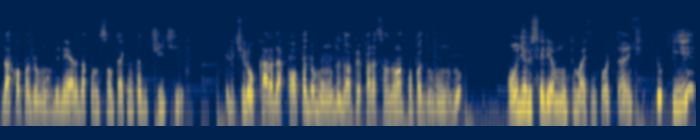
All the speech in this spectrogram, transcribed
da Copa do Mundo. Ele era da comissão técnica do Tite. Ele tirou o cara da Copa do Mundo, da preparação de uma Copa do Mundo, onde ele seria muito mais importante do que.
